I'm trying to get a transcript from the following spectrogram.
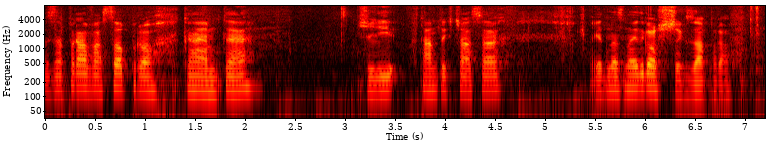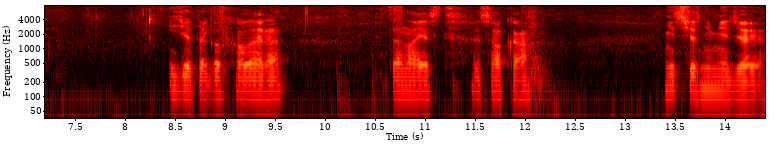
Zaprawa Sopro KMT, czyli w tamtych czasach jedna z najdroższych zapraw. Idzie tego w cholerę. Cena jest wysoka. Nic się z nim nie dzieje.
